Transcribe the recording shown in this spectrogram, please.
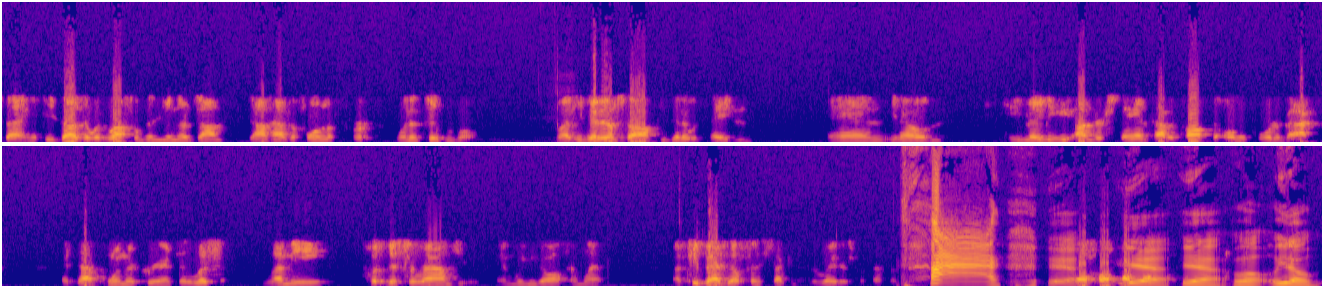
thing. If he does it with Russell, then you know John John has a formula for winning Super Bowl. But he did it himself. He did it with Peyton, and you know, he maybe he understands how to talk to older quarterbacks at that point in their career and say, "Listen, let me put this around you, and we can go off and win." Uh, too bad they'll finish second to the Raiders, but that's okay. yeah, yeah, yeah. Well, you know,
